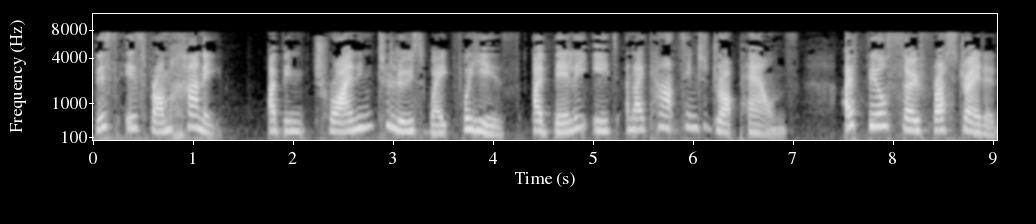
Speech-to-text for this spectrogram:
this is from Honey. I've been trying to lose weight for years. I barely eat and I can't seem to drop pounds. I feel so frustrated.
